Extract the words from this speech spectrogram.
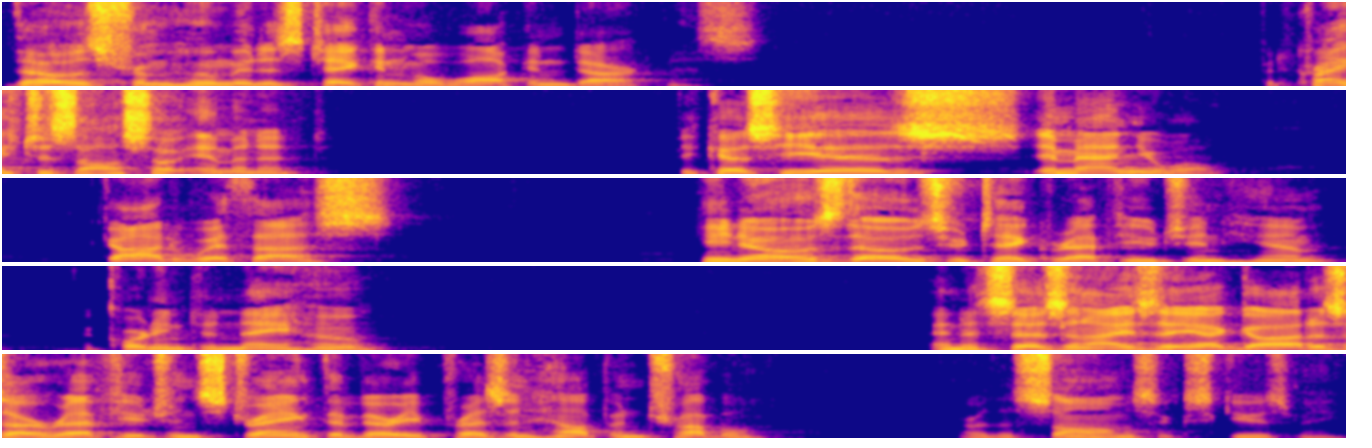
those from whom it is taken will walk in darkness. But Christ is also immanent because he is Emmanuel, God with us. He knows those who take refuge in him, according to Nahum. And it says in Isaiah, God is our refuge and strength, a very present help in trouble. Or the Psalms, excuse me.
